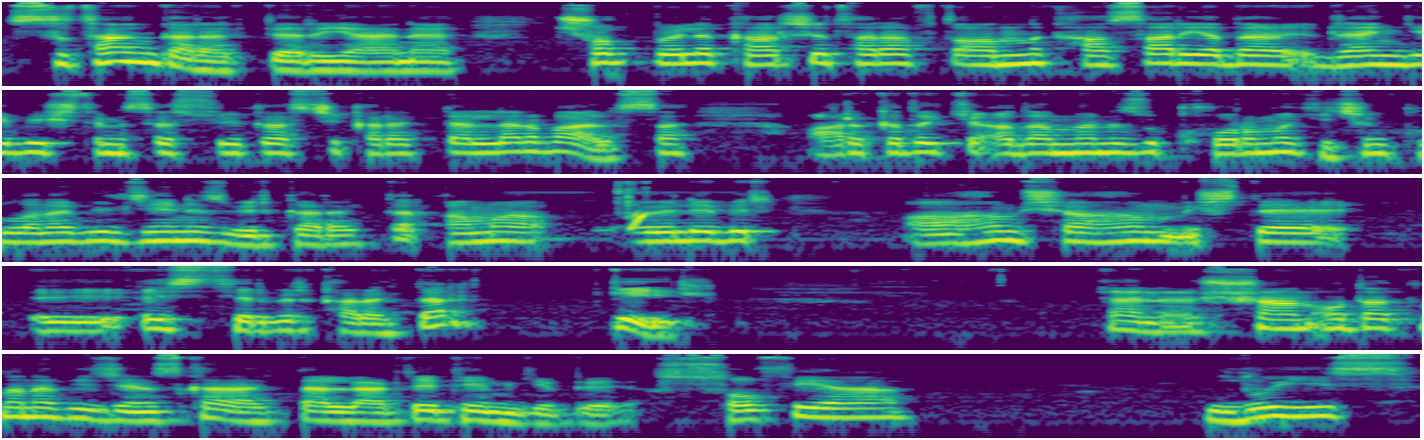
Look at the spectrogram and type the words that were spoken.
stun karakteri yani. Çok böyle karşı tarafta anlık hasar ya da ren gibi işte mesela suikastçı karakterler varsa arkadaki adamlarınızı korumak için kullanabileceğiniz bir karakter ama öyle bir ahım şahım işte e, S bir karakter değil. Yani şu an odaklanabileceğiniz karakterler dediğim gibi Sofia, Louis,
